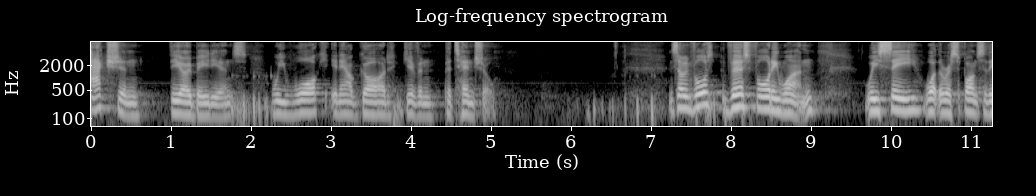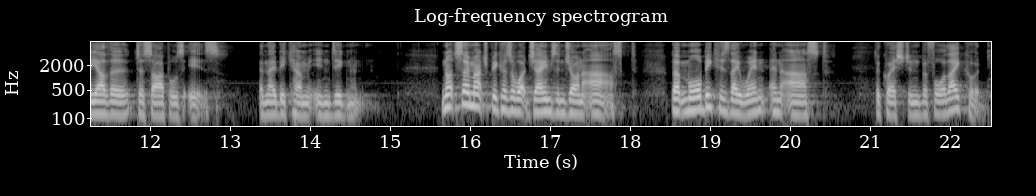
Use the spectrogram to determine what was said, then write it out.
action the obedience, we walk in our God given potential. And so in verse 41, we see what the response of the other disciples is, and they become indignant. Not so much because of what James and John asked, but more because they went and asked the question before they could.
